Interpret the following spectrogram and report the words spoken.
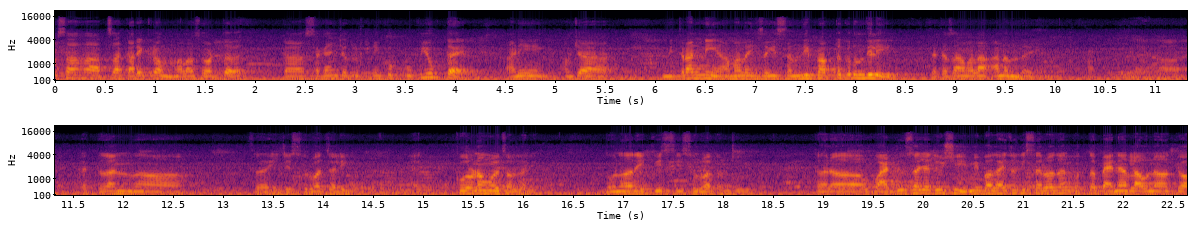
असा हा आजचा कार्यक्रम मला असं वाटतं का सगळ्यांच्या दृष्टीने खूप उपयुक्त आहे. आणि आमच्या मित्रांनी आम्हाला ही सगळी संधी प्राप्त करून दिली. तर त्याचा आम्हाला आनंद आहे. रक्तदानचं ही जी सुरुवात झाली कोरोनामुळे चालू झाली. दोन हजार एकवीस ही सुरुवात आमची. तर वाढदिवसाच्या दिवशी मी बघायचो की सर्वजण फक्त बॅनर लावणं किंवा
